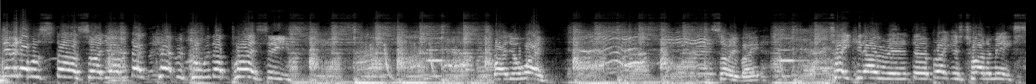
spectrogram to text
Let me know what star sign are. With that Capricorn, with that Pisces. By your way. Sorry mate. Take it over here. The breaker's trying to mix.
